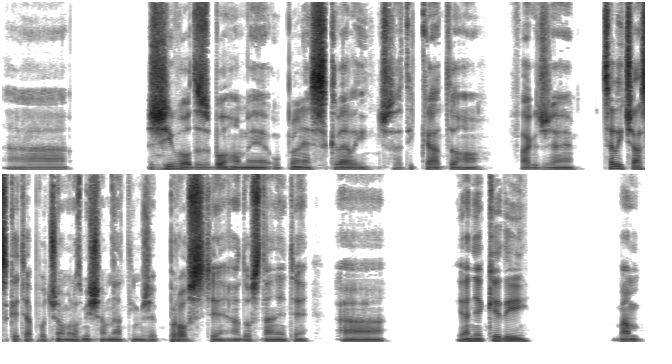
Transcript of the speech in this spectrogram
A život s Bohom je úplne skvelý, čo sa týka toho fakt, že celý čas, keď ťa počúvam, rozmýšľam nad tým, že proste a dostanete. A ja niekedy mám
